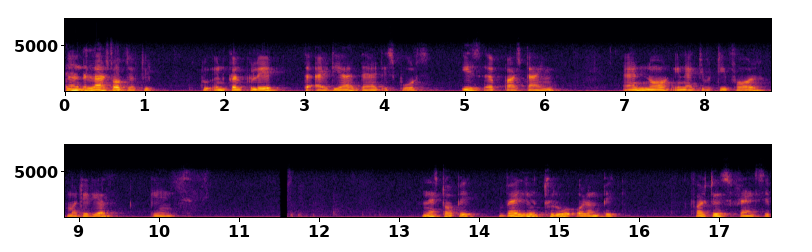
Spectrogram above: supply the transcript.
and the last objective to inculcate the idea that sports is a pastime and not an activity for material gains. Next topic value through Olympic. First is friendship.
